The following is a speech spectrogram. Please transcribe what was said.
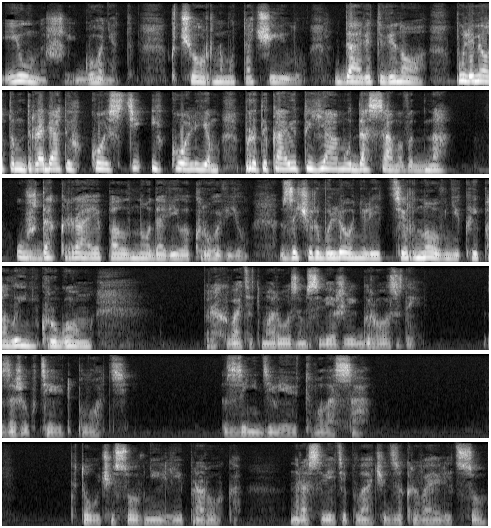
Юношей гонят к черному точилу, давят вино, пулеметом дробят их кости и кольем, протыкают яму до самого дна. Уж до края полно давило кровью, зачервленили терновник и полынь кругом — Прохватит морозом свежие грозды, Зажелтеют плоть, заиндевеют волоса. Кто у часовни Ильи Пророка На рассвете плачет, закрывая лицо,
